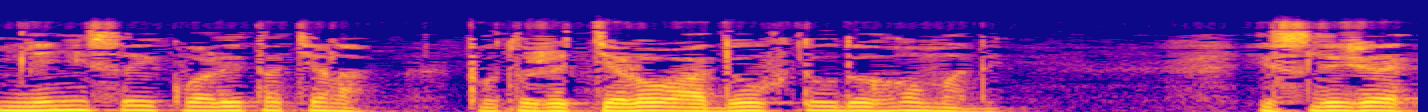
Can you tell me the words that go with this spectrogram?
mění se i kvalita těla protože tělo a duch jdou dohromady. Jestliže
